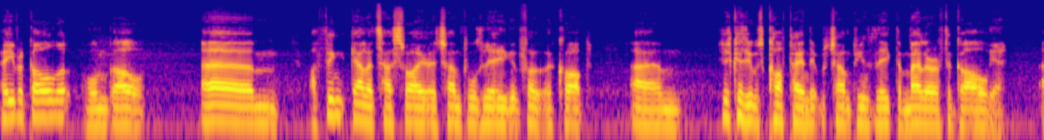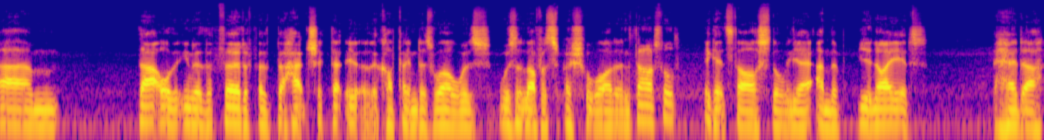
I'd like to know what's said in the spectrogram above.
favourite goal, one goal. Um, I think Galatasaray, the Champions League in front of the Kop. Um, just because it was Kop end, it was Champions League, the manner of the goal. Yeah. Um, that or you know the third of the, the hat trick that at the Kop end as well was was another special one. And Arsenal against Arsenal, yeah, and the United header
